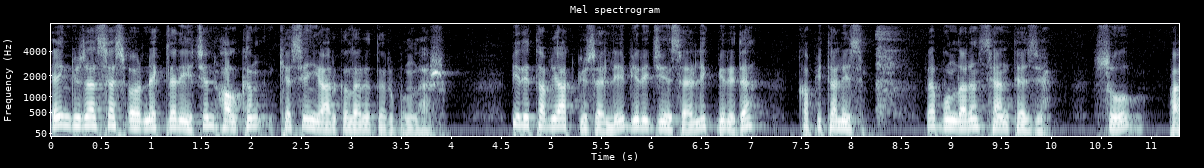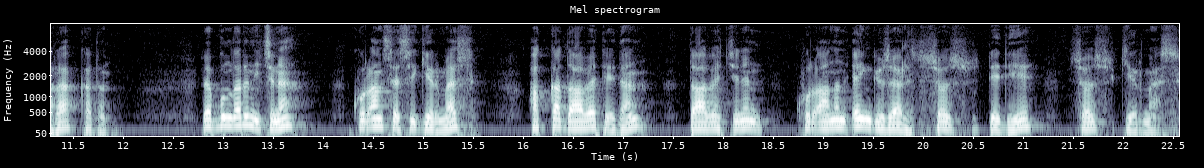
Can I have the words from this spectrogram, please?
En güzel ses örnekleri için halkın kesin yargılarıdır bunlar. Biri tabiat güzelliği, biri cinsellik, biri de kapitalizm ve bunların sentezi. Su, para, kadın. Ve bunların içine Kur'an sesi girmez. Hakka davet eden, davetçinin Kur'an'ın en güzel söz dediği söz girmez.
